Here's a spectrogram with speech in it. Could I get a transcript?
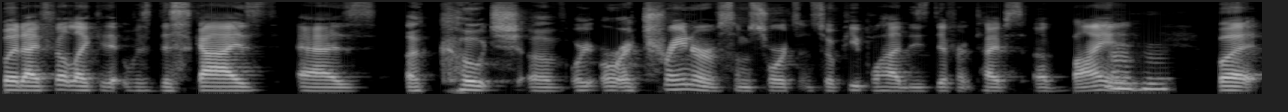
But I felt like it was disguised as a coach of or, or a trainer of some sorts. And so people had these different types of buy in. Mhm. But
